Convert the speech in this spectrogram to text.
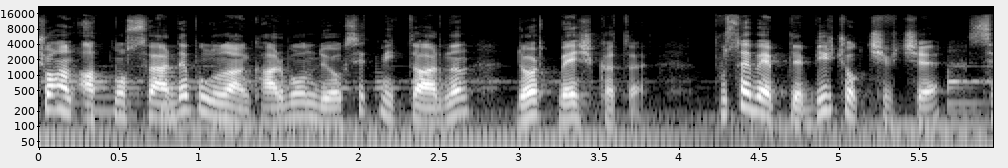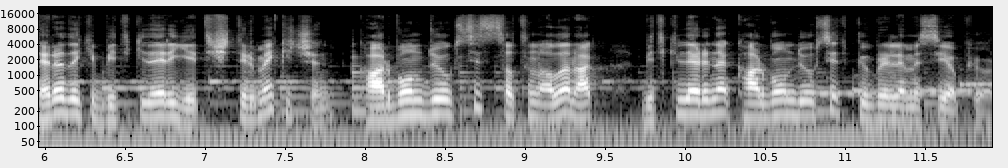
şu an atmosferde bulunan karbondioksit miktarının 4-5 katı. Bu sebeple birçok çiftçi seradaki bitkileri yetiştirmek için karbondioksit satın alarak bitkilerine karbondioksit gübrelemesi yapıyor.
